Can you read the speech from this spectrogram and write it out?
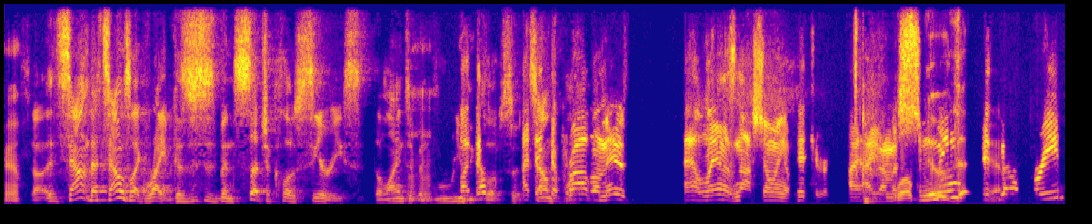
Yeah. So it sound that sounds like right because this has been such a close series. The lines have been really I think, close. So it I think the problem is Atlanta's not showing a pitcher. I, I, I'm Well, assuming th- it's yeah. not Fried.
